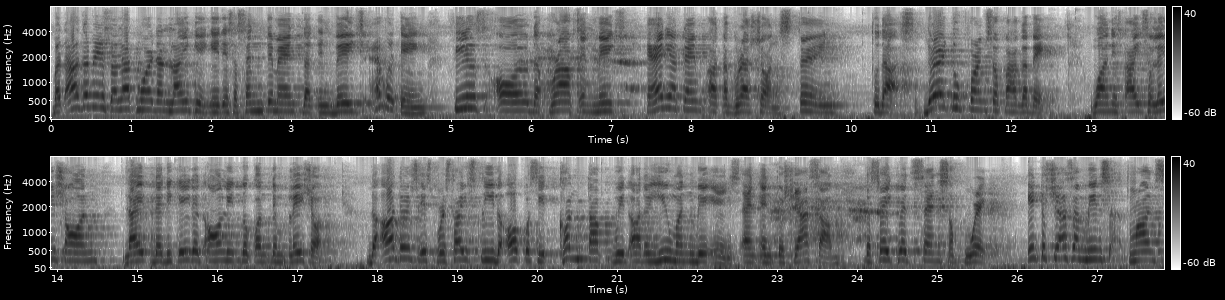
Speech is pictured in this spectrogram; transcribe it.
But agape is a lot more than liking. It is a sentiment that invades everything, fills all the cracks, and makes any attempt at aggression turn to dust. There are two forms of agape. One is isolation, life dedicated only to contemplation. The others is precisely the opposite contact with other human beings and enthusiasm, the sacred sense of work. Enthusiasm means trance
